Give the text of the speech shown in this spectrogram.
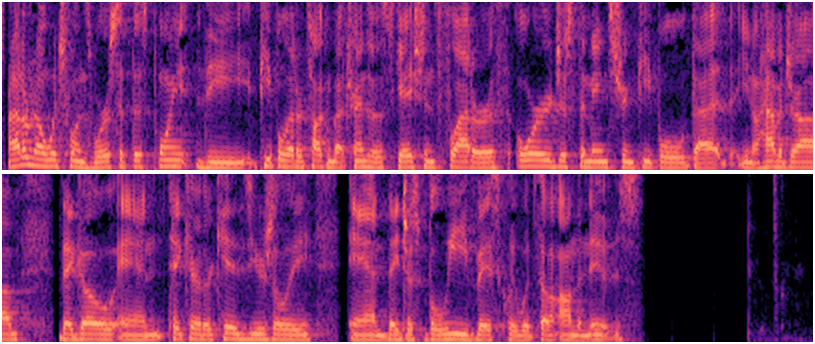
I don't know which one's worse at this point the people that are talking about transvestigations, flat earth, or just the mainstream people that, you know, have a job, they go and take care of their kids usually, and they just believe basically what's on the news.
